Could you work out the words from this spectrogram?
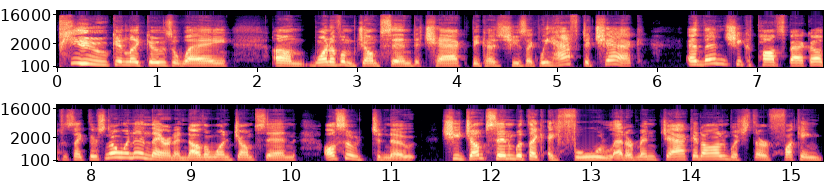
puke," and like goes away. Um, one of them jumps in to check because she's like, "We have to check." And then she pops back up. It's like there's no one in there, and another one jumps in. Also to note, she jumps in with like a full Letterman jacket on, which they're fucking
